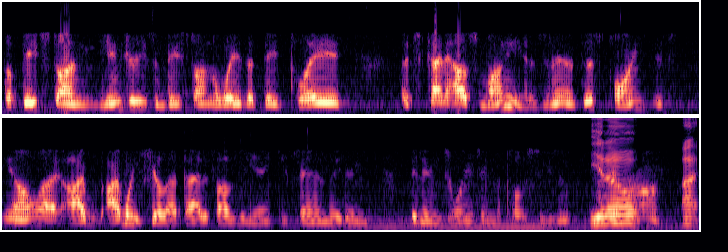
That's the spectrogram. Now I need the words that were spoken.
but based on the injuries and based on the way that they played, it's kind of house money, isn't it? At this point, it's you know, I I, I wouldn't feel that bad if I was a Yankee fan. They didn't they didn't anything the postseason. You know, I,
